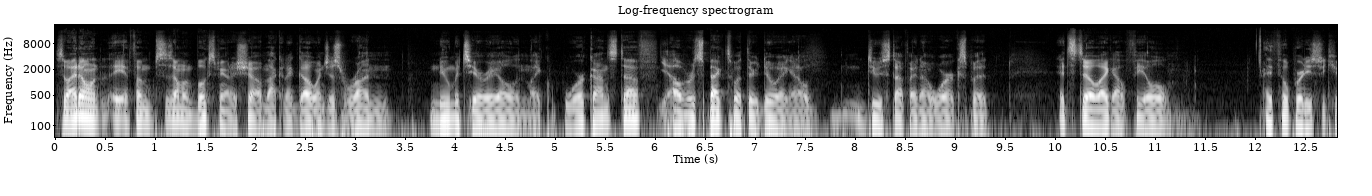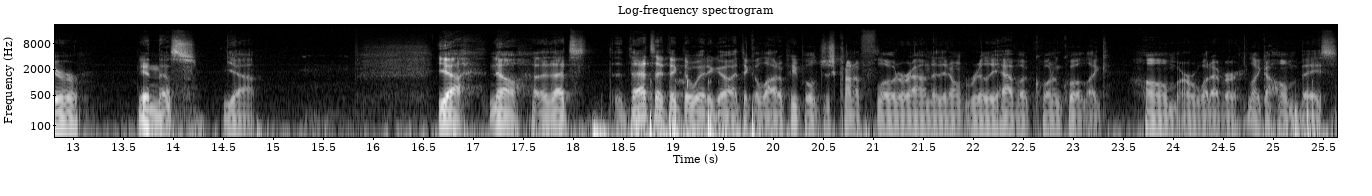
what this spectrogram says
So I don't. If I'm someone books me on a show, I'm not going to go and just run new material and like work on stuff. Yep. I'll respect what they're doing and I'll do stuff I know works, but it's still like I'll feel. I feel pretty secure in this. Yeah. Yeah. No, uh, that's that's I think the way to go. I think a lot of people just kind of float around and they don't really have a quote unquote like home or whatever, like a home base,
